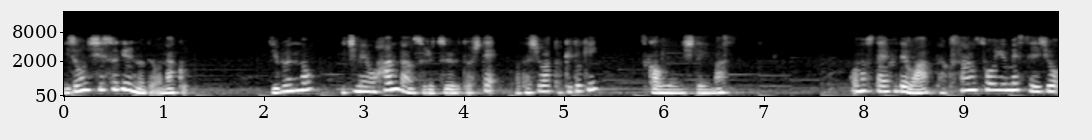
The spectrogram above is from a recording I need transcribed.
依存しすぎるのではなく自分の一面を判断するツールとして私は時々使うようにしています。このスタイフではたくさんそういうメッセージを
